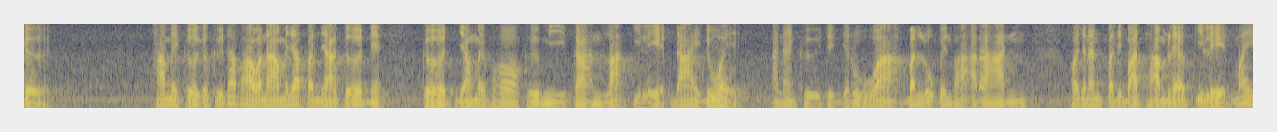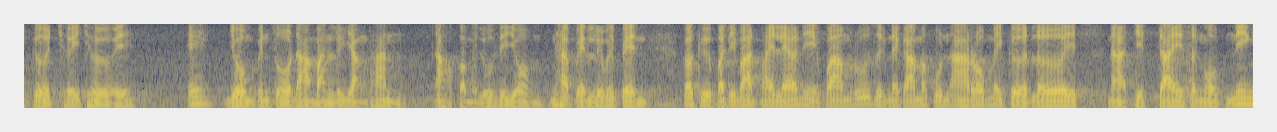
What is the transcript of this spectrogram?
เกิด ถ้าไม่เกิดก็คือถ้าภาวนามยปัญญาเกิดเนี่ยเกิดยังไม่พอคือมีการละกิเลสได้ด้วย อันนั้นคือจึงจะรู้ว่าบรรลุเป็นพระอรหันต์เพราะฉะนั้นปฏิบัติธรรมแล้วกิเลสไม่เกิดเฉยเฉยเอ๊ะโยมเป็นโสดาบันหรืออยังท่าน อ้าวก็ไม่รู้สิโยมเนี่ยเป็นหรือไม่เป็น ก็คือปฏิบัติภายแล้วนี่ความรู้สึกในการมกุลอารมณ์ไม่เกิดเลยนะจิตใจสงบนิ่ง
